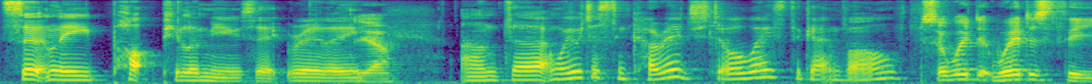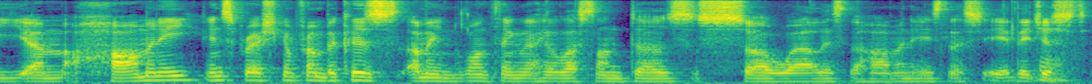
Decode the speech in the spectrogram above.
certainly popular music, really. Yeah. And uh, and we were just encouraged always to get involved. So where do, where does the um, harmony inspiration come from? Because I mean, one thing that Heal Last Stand does so well is the harmonies. They just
